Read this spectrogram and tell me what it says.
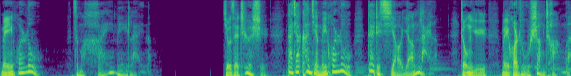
梅花鹿怎么还没来呢？就在这时，大家看见梅花鹿带着小羊来了。终于，梅花鹿上场了，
